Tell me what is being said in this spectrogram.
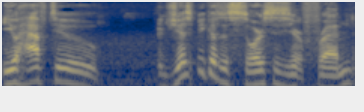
you have to, just because a source is your friend,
